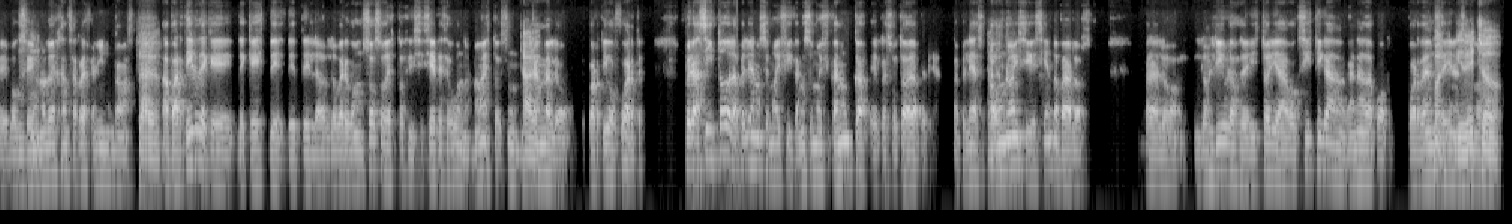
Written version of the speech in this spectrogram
eh, boxeo, no lo dejan ser referí nunca más. A partir de que, de, que, de, lo, vergonzoso de estos 17 segundos, ¿no? Esto es un escándalo deportivo fuerte. Pero así toda la pelea no se modifica, no se modifica nunca el resultado de la pelea. La pelea aún hoy sigue siendo para los, para los libros de historia boxística ganada por, por Dempsey. y, de hecho,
